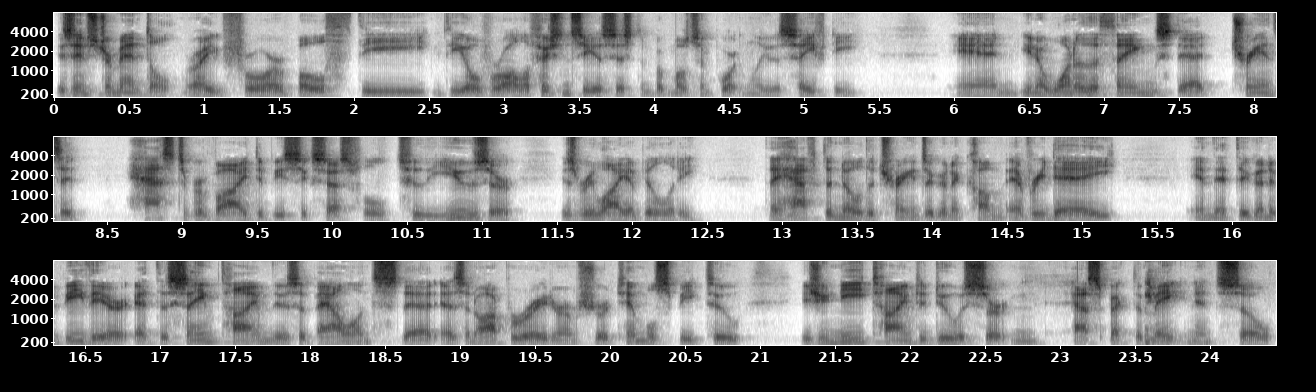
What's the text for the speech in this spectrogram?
is instrumental, right, for both the the overall efficiency of the system, but most importantly, the safety and you know, one of the things that transit has to provide to be successful to the user is reliability. They have to know the trains are going to come every day and that they're going to be there. At the same time, there's a balance that, as an operator, I'm sure Tim will speak to, is you need time to do a certain aspect of maintenance. So,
